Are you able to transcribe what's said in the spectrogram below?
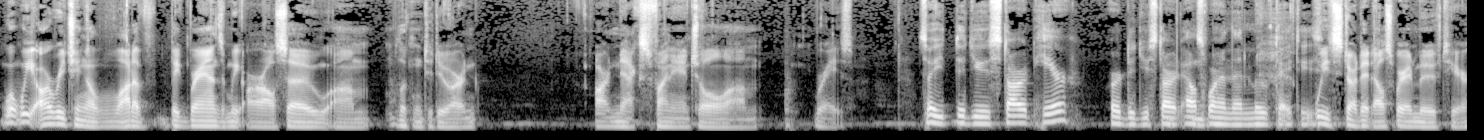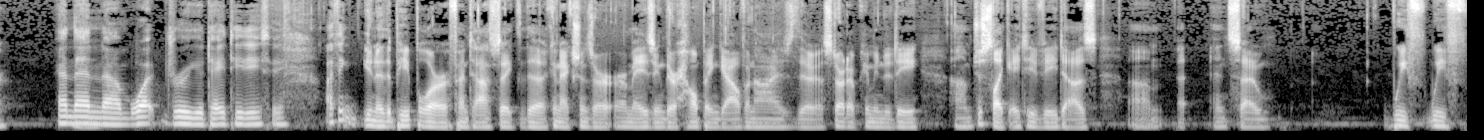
Well, we are reaching a lot of big brands, and we are also um, looking to do our our next financial um, raise. So you, did you start here, or did you start elsewhere and then move to ATDC? We started elsewhere and moved here. And then um, what drew you to ATDC? I think you know the people are fantastic. The connections are, are amazing. They're helping galvanize the startup community, um, just like ATV does. Um, and so we've we've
